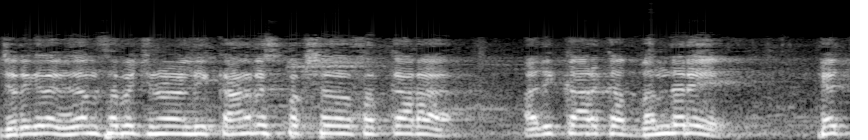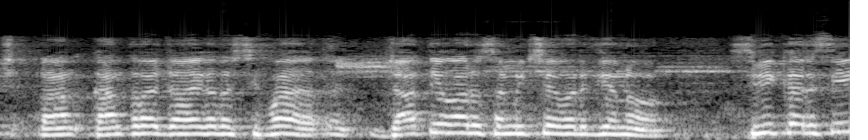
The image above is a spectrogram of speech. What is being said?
ಜರುಗಿದ ವಿಧಾನಸಭೆ ಚುನಾವಣೆಯಲ್ಲಿ ಕಾಂಗ್ರೆಸ್ ಪಕ್ಷದ ಸರ್ಕಾರ ಅಧಿಕಾರಕ್ಕೆ ಬಂದರೆ ಹೆಚ್ ಕಾಂತರಾಜ್ ಆಯೋಗದ ಶಿಫಾ, ಜಾತಿವಾರು ಸಮೀಕ್ಷೆ ವರದಿಯನ್ನು ಸ್ವೀಕರಿಸಿ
